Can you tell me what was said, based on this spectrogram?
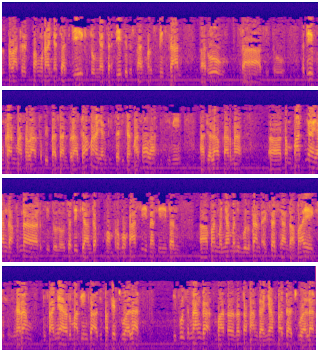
setelah bangunannya jadi, gedungnya jadi, diresmikan meresmikan baru bisa gitu. Jadi bukan masalah kebebasan beragama yang dijadikan masalah di sini adalah karena eh, tempatnya yang nggak benar gitu loh. Jadi dianggap memprovokasi nanti dan apa namanya menimbulkan ekses yang nggak baik. Sekarang misalnya rumah tinggal dipakai jualan, ibu senang nggak tetangganya pada jualan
